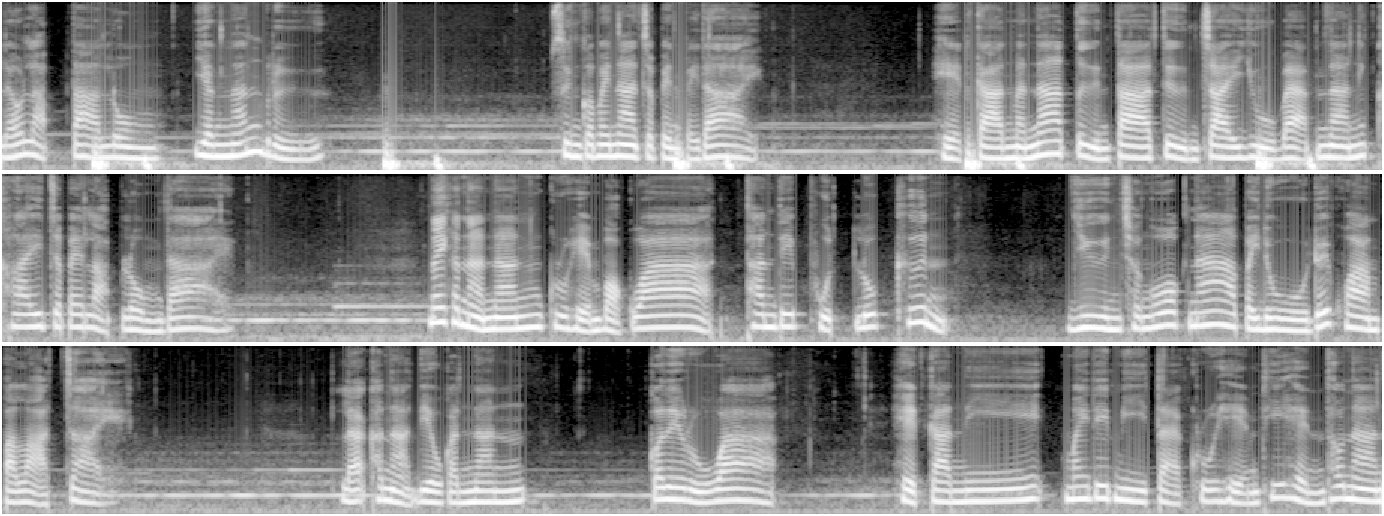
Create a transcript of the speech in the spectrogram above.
แล้วหลับตาลงอย่างนั้นหรือ ซึ่งก็ไม่น่าจะเป็นไปได้เหตุการณ์มันน่าตื่นตาตื่นใจอยู่แบบนั้นใครจะไปหลับลงได้ ในขณะนั้นครูเหมบอกว่า ท่านได้ผุดลุกขึ้น ยืนชะโงกหน้าไปดูด้วยความประหลาดใจ และขณะเดียวกันนั้น ก็ได้รู้ว่า เหตุการณ์นี้ไม่ได้มีแต่ครูเหมที่เห็นเท่านั้น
